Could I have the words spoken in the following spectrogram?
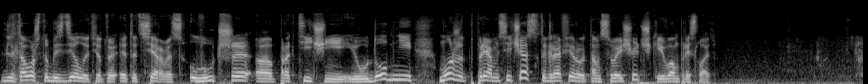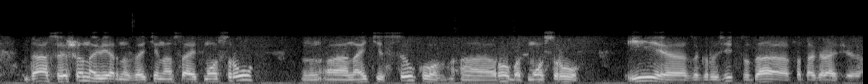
для того, чтобы сделать это, этот сервис лучше, э, практичнее и удобнее, может прямо сейчас сфотографировать там свои счетчики и вам прислать. Да, совершенно верно. Зайти на сайт МОСРУ, а, найти ссылку а, робот МОСРУ и э, загрузить туда фотографию.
